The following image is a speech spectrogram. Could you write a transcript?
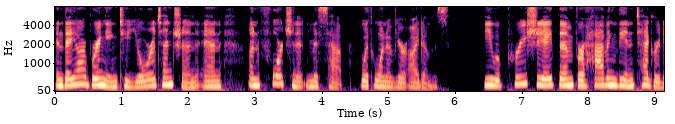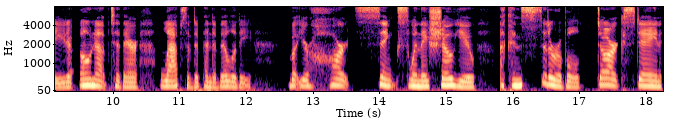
and they are bringing to your attention an unfortunate mishap with one of your items. You appreciate them for having the integrity to own up to their lapse of dependability, but your heart sinks when they show you a considerable dark stain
